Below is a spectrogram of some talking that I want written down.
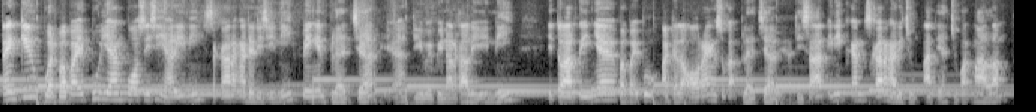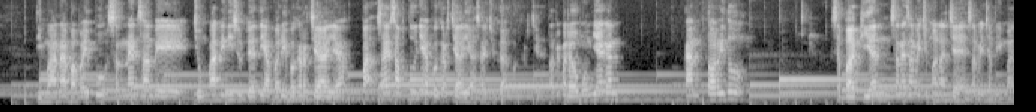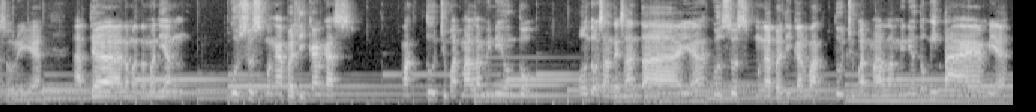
Thank you buat Bapak Ibu yang posisi hari ini sekarang ada di sini, pengen belajar ya di webinar kali ini. Itu artinya Bapak Ibu adalah orang yang suka belajar ya. Di saat ini kan sekarang hari Jumat ya, Jumat malam, di mana Bapak Ibu Senin sampai Jumat ini sudah tiap hari bekerja ya. Pak, saya Sabtunya bekerja ya, saya juga bekerja. Tapi pada umumnya kan kantor itu sebagian Senin sampai Jumat aja ya, sampai jam 5 sore ya. Ada teman-teman yang khusus mengabadikan kas waktu Jumat malam ini untuk untuk santai-santai ya, khusus mengabadikan waktu Jumat malam ini untuk me time ya.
